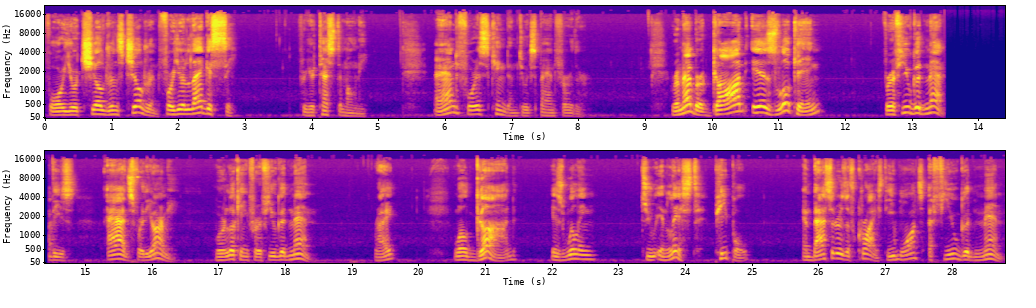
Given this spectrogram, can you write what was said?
for your children's children, for your legacy, for your testimony, and for his kingdom to expand further. Remember, God is looking for a few good men. These ads for the army. We're looking for a few good men, right? Well, God is willing to enlist people, ambassadors of Christ. He wants a few good men.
